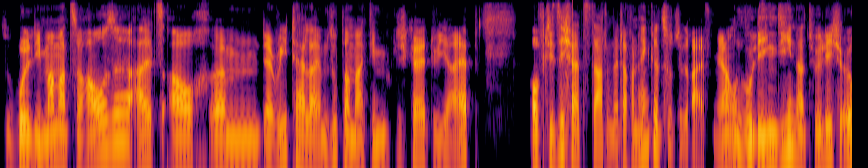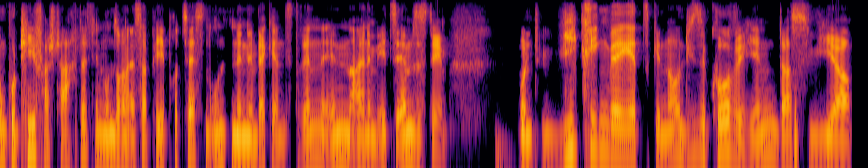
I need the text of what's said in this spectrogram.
sowohl die Mama zu Hause als auch ähm, der Retailer im Supermarkt die Möglichkeit, via App auf die Sicherheitsdatenblätter von Henkel zuzugreifen. Ja? Und wo liegen die? Natürlich irgendwo tief verstachtelt in unseren SAP-Prozessen, unten in den Backends drin, in einem ECM-System. Und wie kriegen wir jetzt genau diese Kurve hin, dass wir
